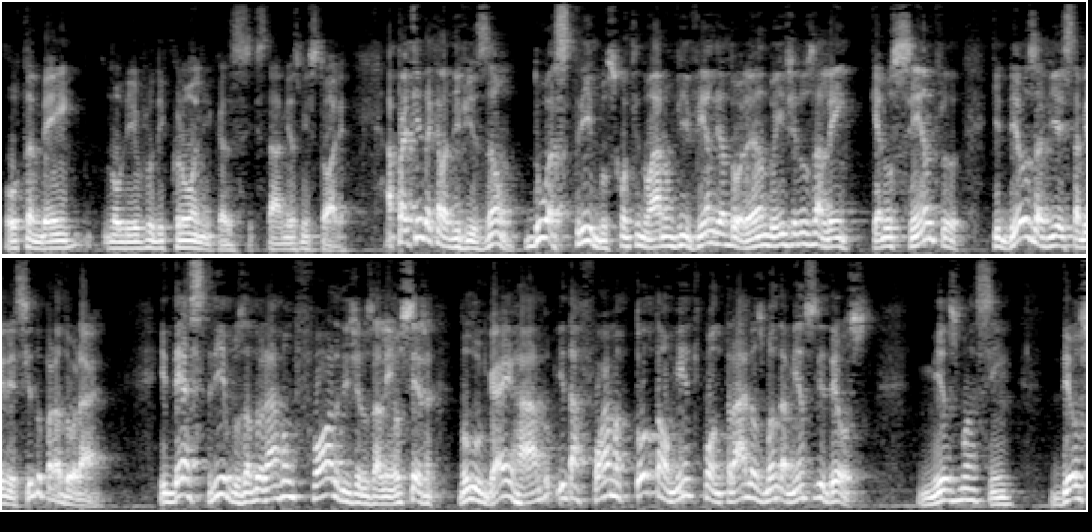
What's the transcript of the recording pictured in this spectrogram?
ou também no livro de Crônicas, está a mesma história. A partir daquela divisão, duas tribos continuaram vivendo e adorando em Jerusalém, que era o centro que Deus havia estabelecido para adorar. E dez tribos adoravam fora de Jerusalém, ou seja, no lugar errado e da forma totalmente contrária aos mandamentos de Deus. Mesmo assim, Deus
